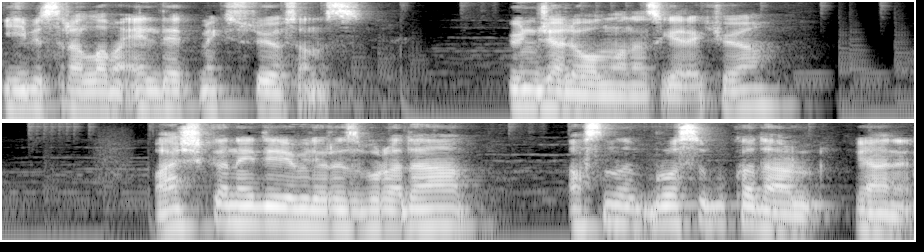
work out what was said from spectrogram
iyi bir sıralama elde etmek istiyorsanız güncel olmanız gerekiyor. Başka ne diyebiliriz burada? Aslında burası bu kadar yani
